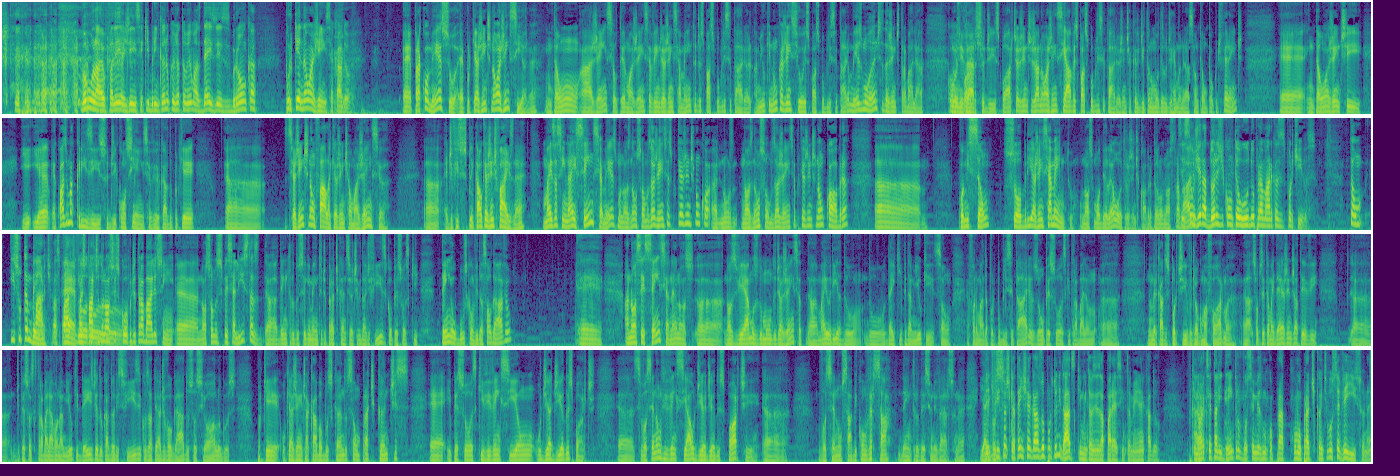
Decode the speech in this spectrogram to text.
Vamos lá, eu falei agência aqui brincando que eu já tomei umas 10 vezes bronca. Por que não agência, Cado? É, para começo, é porque a gente não agencia, né? Então, a agência, o termo agência, vem de agenciamento de espaço publicitário. A Milk nunca agenciou espaço publicitário, mesmo antes da gente trabalhar Com no esporte. universo de esporte, a gente já não agenciava espaço publicitário. A gente acredita no modelo de remuneração que é um pouco diferente. É, então, a gente... E, e é, é, quase uma crise isso de consciência, viu, Ricardo? Porque uh, se a gente não fala que a gente é uma agência, uh, é difícil explicar o que a gente faz, né? Mas assim, na essência mesmo, nós não somos agências porque a gente não, uh, nós não somos agência porque a gente não cobra uh, comissão sobre agenciamento. O nosso modelo é outro, a gente cobra pelo nosso trabalho. Vocês são geradores de conteúdo para marcas esportivas. Então, isso também parte, faz parte, é, do, faz parte do, do nosso do... escopo de trabalho, sim. É, nós somos especialistas uh, dentro do segmento de praticantes de atividade física ou pessoas que têm ou buscam vida saudável. É, a nossa essência, né, nós, uh, nós viemos do mundo de agência, a maioria do, do, da equipe da Milk são, é formada por publicitários ou pessoas que trabalham uh, no mercado esportivo de alguma forma. Uh, só para você ter uma ideia, a gente já teve de pessoas que trabalhavam na Milk, desde educadores físicos até advogados, sociólogos, porque o que a gente acaba buscando são praticantes é, e pessoas que vivenciam o dia a dia do esporte. Uh, se você não vivenciar o dia a dia do esporte, uh, você não sabe conversar dentro desse universo, né? E é difícil, você... acho que até enxergar as oportunidades que muitas vezes aparecem também, né, Cadu? Porque na hora que você está ali dentro, você mesmo como praticante, você vê isso, né?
